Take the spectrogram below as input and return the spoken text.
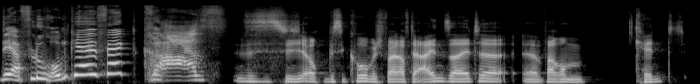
der Fluchumkehreffekt? Krass. Das ist finde ich auch ein bisschen komisch, weil auf der einen Seite, äh, warum kennt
